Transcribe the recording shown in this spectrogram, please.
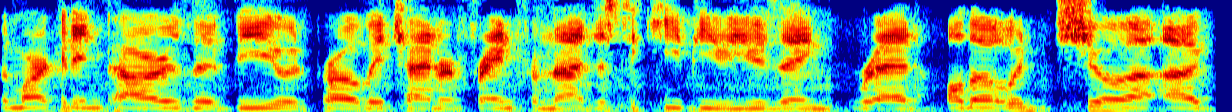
the marketing powers that be would probably try and refrain from that just to keep you using red. Although it would show a, a,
